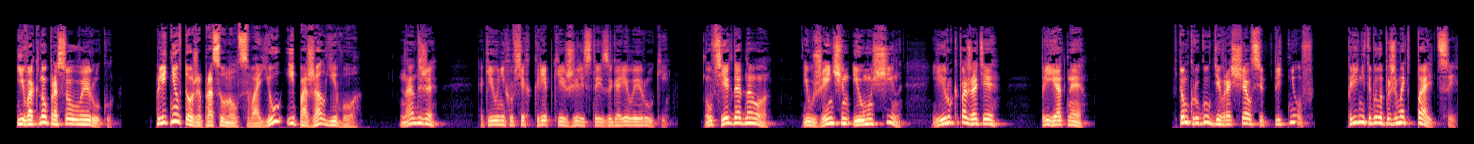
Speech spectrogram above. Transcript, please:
и в окно просовывая руку. Плетнев тоже просунул свою и пожал его. Надо же, какие у них у всех крепкие, жилистые, загорелые руки. У всех до одного. И у женщин, и у мужчин. И рукопожатие приятное. В том кругу, где вращался Плетнев, принято было пожимать пальцы,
